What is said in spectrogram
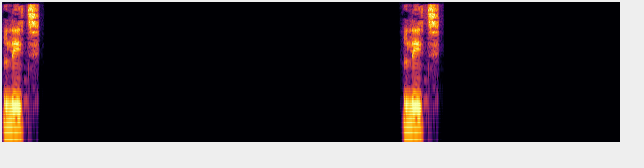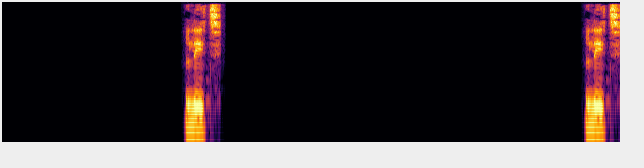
lid. Lid. Lid. Lid.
